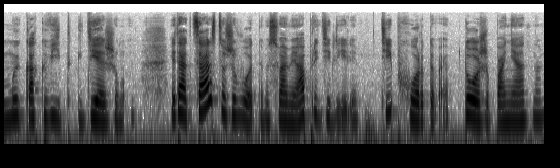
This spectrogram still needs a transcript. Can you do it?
мы как вид, где же мы. Итак, царство животных мы с вами определили. Тип хордовое, тоже понятно.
